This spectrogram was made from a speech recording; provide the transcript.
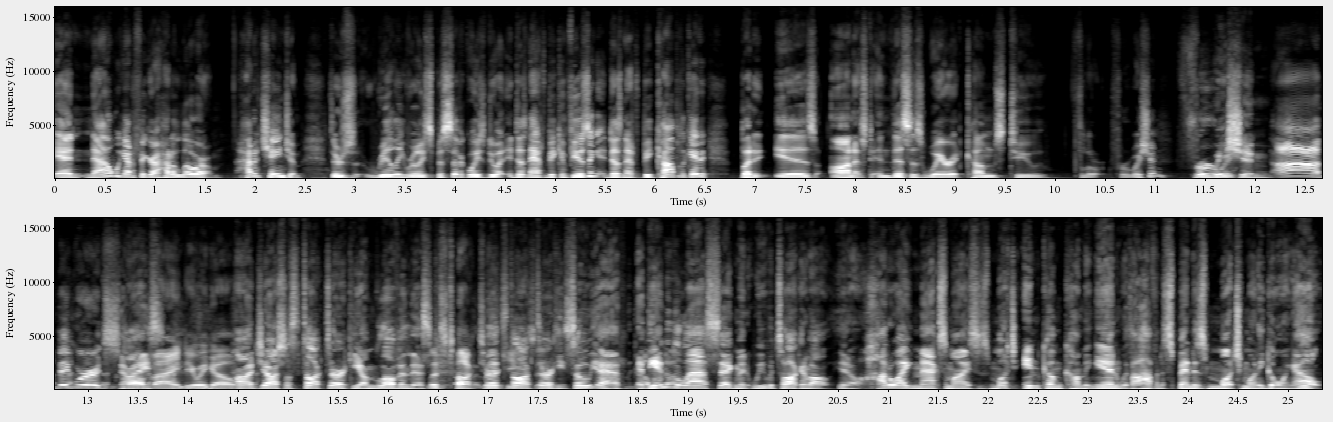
And now we got to figure out how to lower them, how to change them. There's really, really specific ways to do it. It doesn't have to be confusing, it doesn't have to be complicated, but it is honest. And this is where it comes to fruition? Fruition. Ah, big words. Small Nice. mind. Here we go. Uh, Josh, let's talk turkey. I'm loving this. Let's talk turkey, Let's talk turkey. So yeah, at the end of the last segment, we were talking about you know how do I maximize as much income coming in without having to spend as much money going out.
